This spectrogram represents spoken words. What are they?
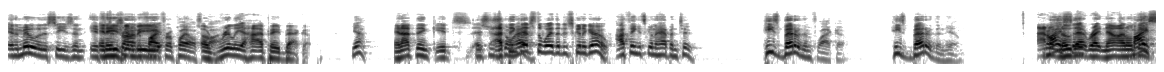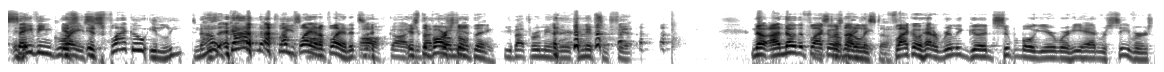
in the middle of the season if and you're he's trying going to fight for a playoff spot. A really a high paid backup. yeah, And I think it's That's I think that's the way that it's going to go. I think it's going to happen too. He's better than Flacco. He's better than him. I don't My know sa- that right now. I don't. my think, saving grace- is, is Flacco elite. No, that- God, no, please. I'm playing. Oh. I'm playing. It's oh God, It's the barstool in- thing. You about threw me into a conniption fit. No, I know that Flacco is not elite. stuff. Flacco had a really good Super Bowl year where he had receivers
